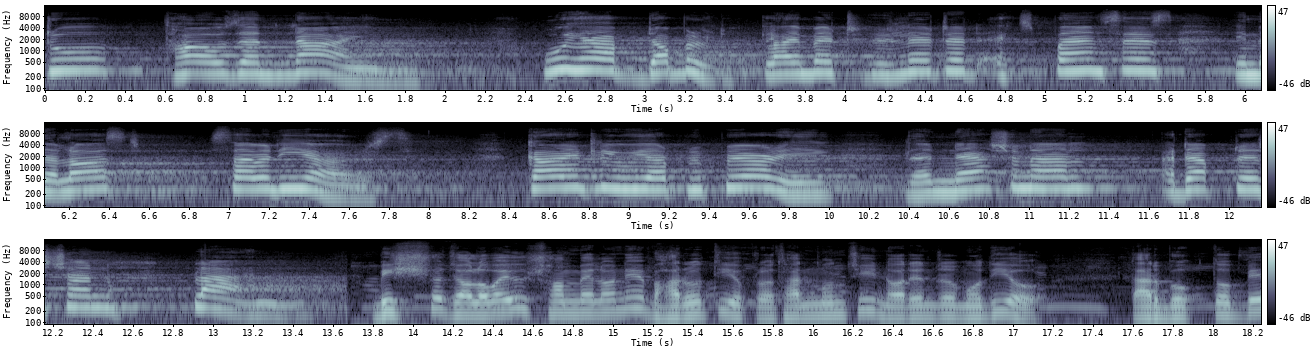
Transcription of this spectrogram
2009. We have doubled climate related expenses in the last seven years. Currently, we are preparing the National Adaptation Plan. বিশ্ব জলবায়ু সম্মেলনে ভারতীয় প্রধানমন্ত্রী নরেন্দ্র মোদীও তার বক্তব্যে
